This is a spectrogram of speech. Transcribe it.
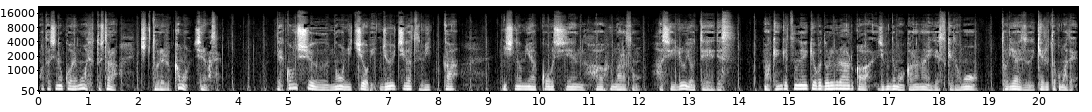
私の声もひょっとしたら聞き取れるかもしれません。で、今週の日曜日、11月3日、西宮甲子園ハーフマラソン走る予定です。まあ、献血の影響がどれぐらいあるか自分でもわからないですけども、とりあえず行けるとこまで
